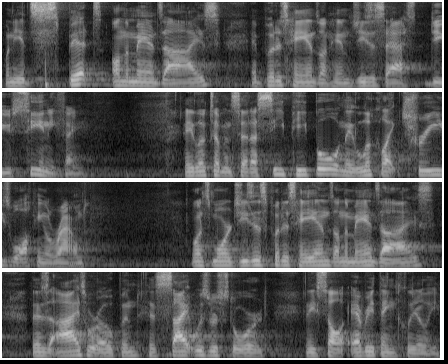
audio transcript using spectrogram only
When he had spit on the man's eyes and put his hands on him, Jesus asked, Do you see anything? And he looked up and said, I see people, and they look like trees walking around. Once more, Jesus put his hands on the man's eyes. Then his eyes were opened, his sight was restored, and he saw everything clearly.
